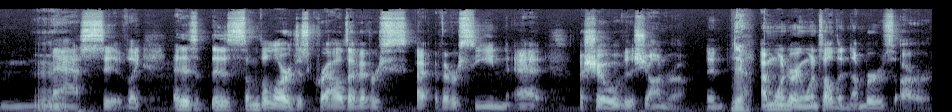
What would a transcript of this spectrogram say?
massive. Like that is that is some of the largest crowds I've ever I've ever seen at a show of this genre. And Yeah. I'm wondering once all the numbers are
